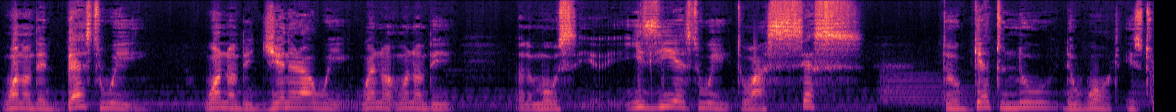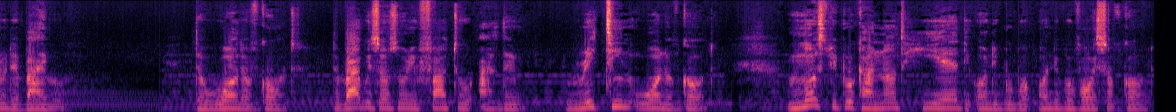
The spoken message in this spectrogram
One of the best way, one of the general way, one of, one of the, uh, the most easiest way to access, to get to know the Word is through the Bible. The Word of God. The Bible is also referred to as the written Word of God. Most people cannot hear the audible, audible voice of God.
